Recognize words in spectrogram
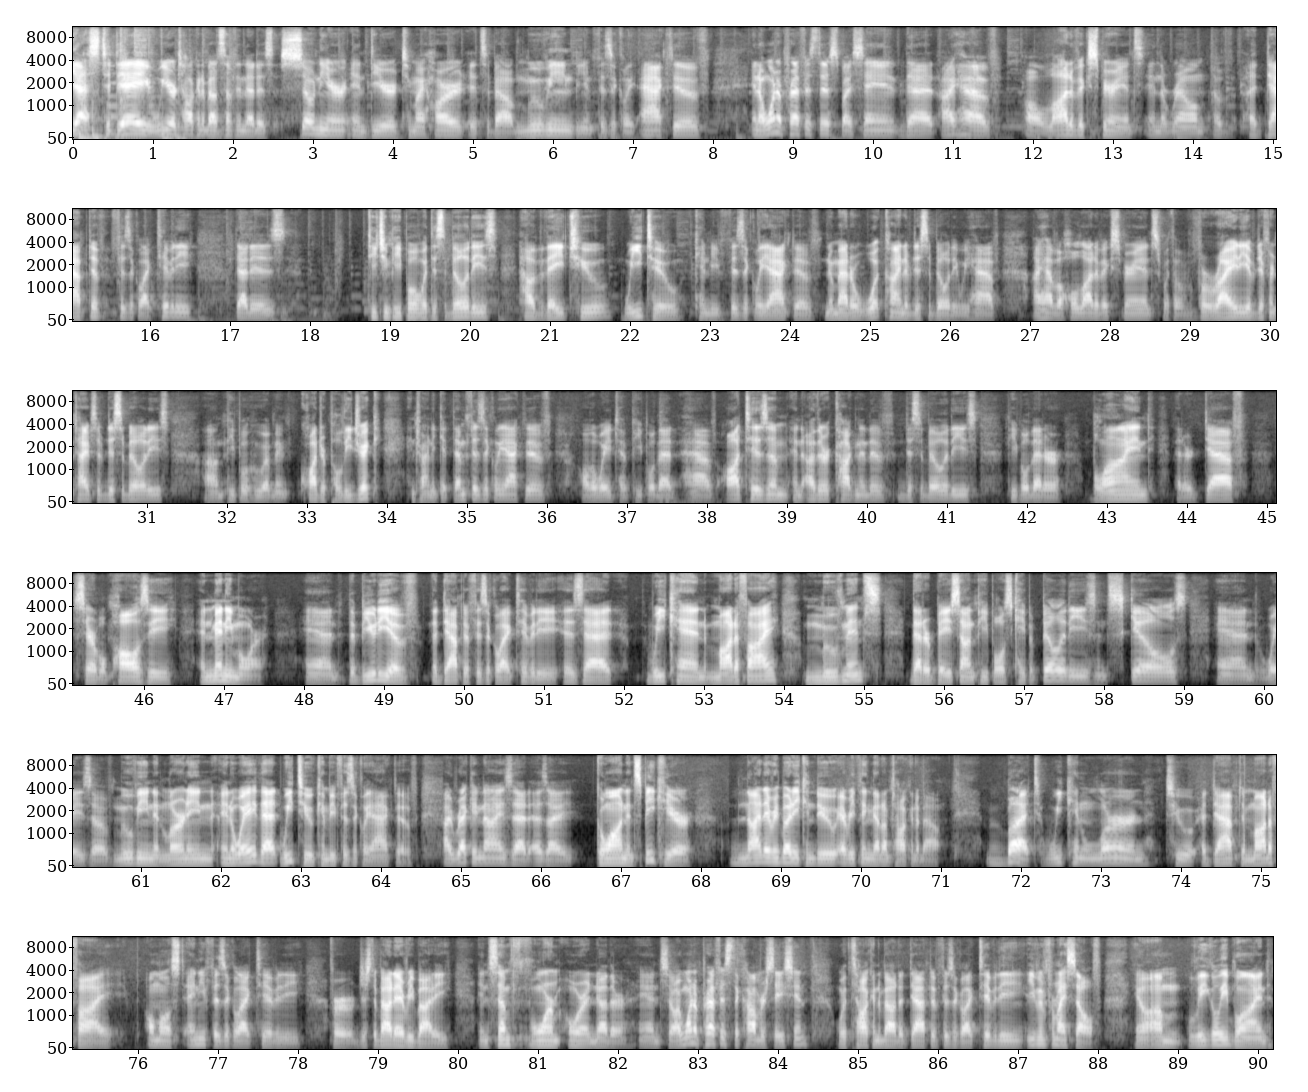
Yes, today we are talking about something that is so near and dear to my heart. It's about moving, being physically active. And I want to preface this by saying that I have a lot of experience in the realm of adaptive physical activity that is teaching people with disabilities how they too, we too, can be physically active no matter what kind of disability we have. I have a whole lot of experience with a variety of different types of disabilities. Um, people who have been quadriplegic and trying to get them physically active, all the way to people that have autism and other cognitive disabilities, people that are blind, that are deaf, cerebral palsy, and many more. And the beauty of adaptive physical activity is that we can modify movements that are based on people's capabilities and skills and ways of moving and learning in a way that we too can be physically active. I recognize that as I go on and speak here, not everybody can do everything that I'm talking about, but we can learn to adapt and modify almost any physical activity for just about everybody in some form or another. And so I want to preface the conversation with talking about adaptive physical activity, even for myself. You know, I'm legally blind,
